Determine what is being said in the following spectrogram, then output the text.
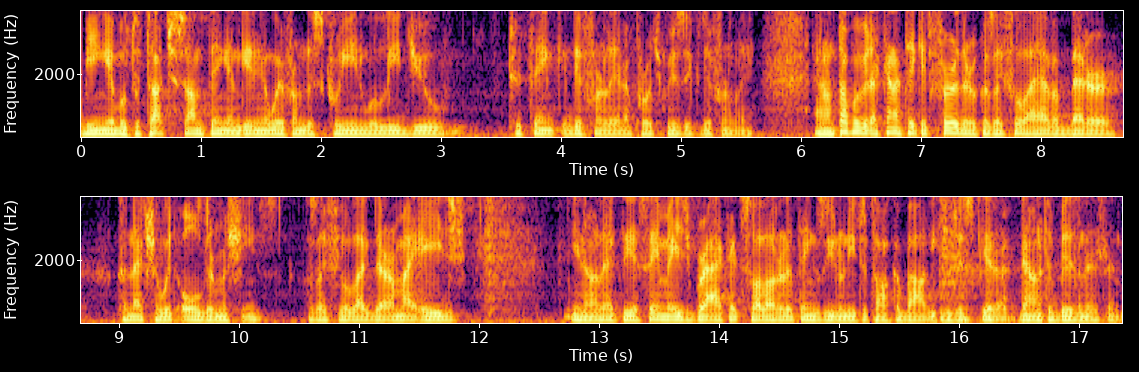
being able to touch something and getting away from the screen will lead you to think differently and approach music differently. And on top of it, I kind of take it further because I feel I have a better connection with older machines because I feel like they're my age you know, like the same age bracket. So a lot of the things you don't need to talk about, you can just get down to business. And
